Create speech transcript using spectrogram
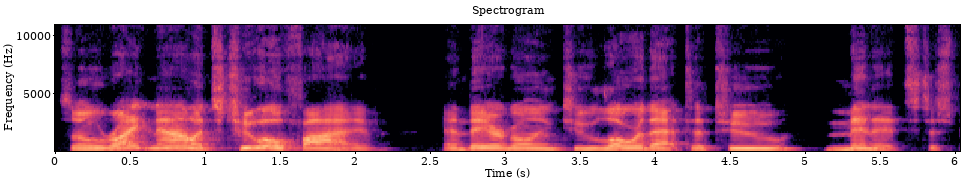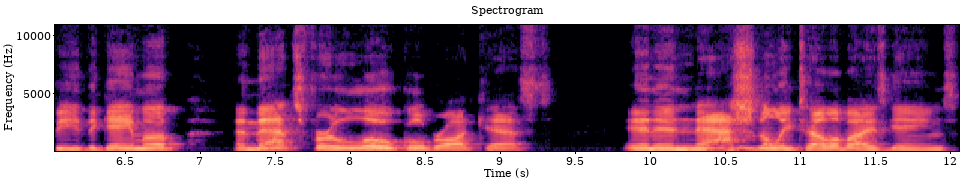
So right now it's 205 and they are going to lower that to 2 minutes to speed the game up and that's for local broadcasts. And in nationally televised games,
